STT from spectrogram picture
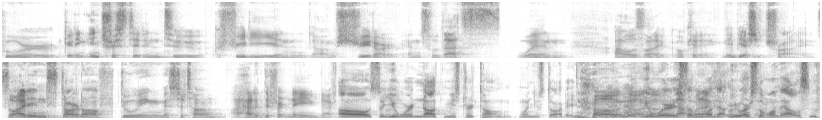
who were getting interested into graffiti and um, street art. And so that's when I was like, okay, maybe I should try. So I didn't start off doing Mr. Tongue. I had a different name back then. Oh, so you were not Mr. Tong when you started. No, you, no, you no, were someone else. You were someone else.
